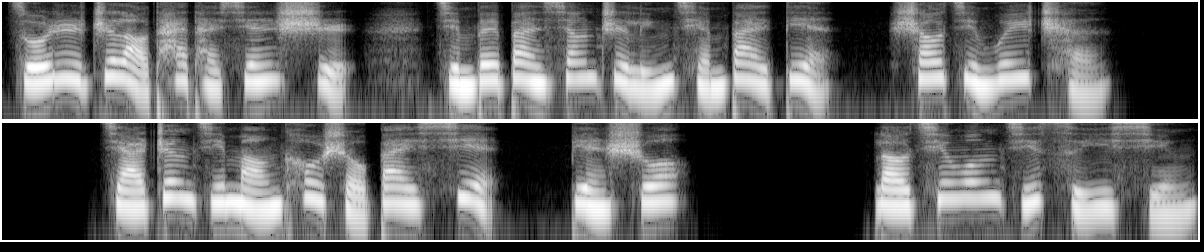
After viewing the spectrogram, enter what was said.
昨日知老太太先逝，仅备半香至灵前拜殿，烧尽微尘。贾政急忙叩首拜谢，便说：“老亲翁及此一行，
